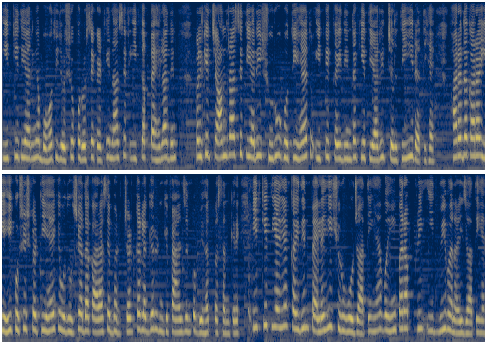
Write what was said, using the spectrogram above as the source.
ईद की तैयारियाँ बहुत ही जोशो खरोश से करती है। ना सिर्फ़ ईद का पहला दिन, बल्कि चाँद रात से तैयारी शुरू होती है तो ईद के कई दिन तक ये तैयारी चलती ही रहती है। हर अदाकारा यही कोशिश करती है कि वो दूसरी अदाकारा से भर चढ़ कर लगे और उनके फैंस इनको बेहद पसंद करें। ईद की तैयारियाँ कई दिन पहले ही शुरू हो जाती हैं, वहीं पर अब प्री ईद भी मनाई जाती है,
